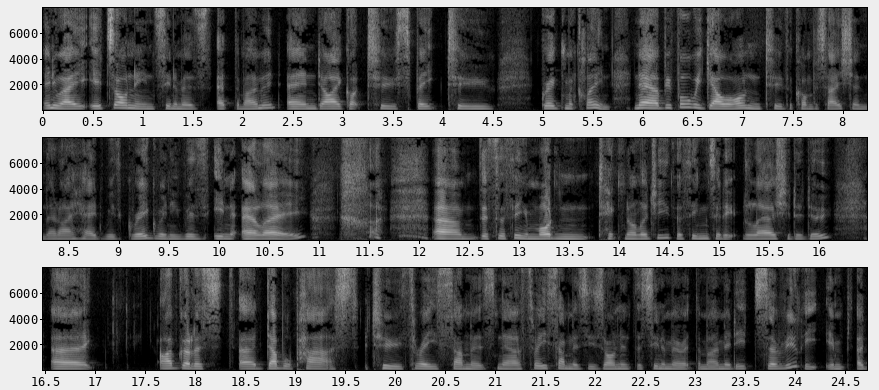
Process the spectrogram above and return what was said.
Anyway, it's on in cinemas at the moment, and I got to speak to Greg McLean. Now, before we go on to the conversation that I had with Greg when he was in LA, um, that's the thing of modern technology, the things that it allows you to do. Uh, I've got a double pass to Three Summers. Now, Three Summers is on at the cinema at the moment. It's a really a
